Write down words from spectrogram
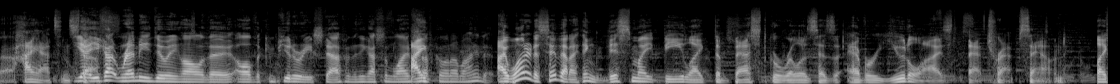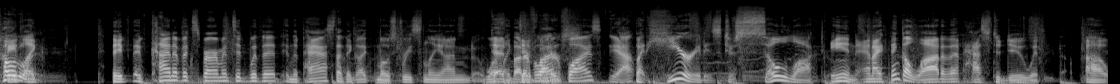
uh, hi hats and stuff. Yeah, you got Remi doing all of the all the computery stuff, and then you got some live I- stuff going on behind it. I wanted to say that I think this might be like the best Gorillaz has ever utilized that trap sound. Like Totally. they've like they've they've kind of experimented with it in the past. I think like most recently on what Dead like Butterflies? Dead Butterflies. Yeah. But here it is just so locked in, and I think a lot of that has to do with uh,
